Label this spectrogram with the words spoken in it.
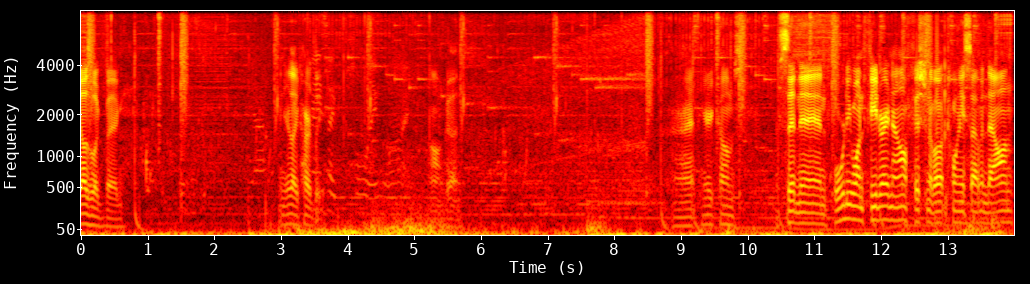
Does look big, Yeah. and you're like hardly. Like. Oh, good. All right, here he comes. We're sitting in 41 feet right now, fishing about 27 down.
